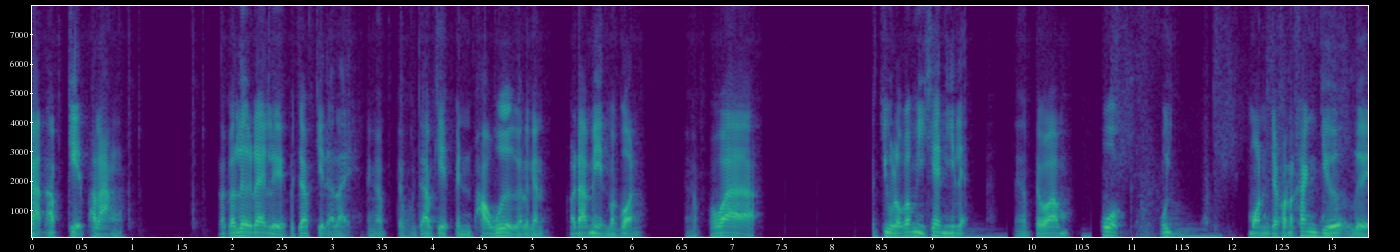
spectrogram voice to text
การอัปเกรดพลัง แล้วก็เลือกได้เลยว่าจะอัปเกรดอะไรนะครับ แต่ผมจะอัปเกรดเป็น power กันแล้วกัน เอาดาเมจมาก่อนนะครับ เพราะว่าสกิลเราก็มีแค่นี้แหละนะครับ แต่ว่าพวกอุ้ยมอนจะค่อนข้างเยอะเลย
